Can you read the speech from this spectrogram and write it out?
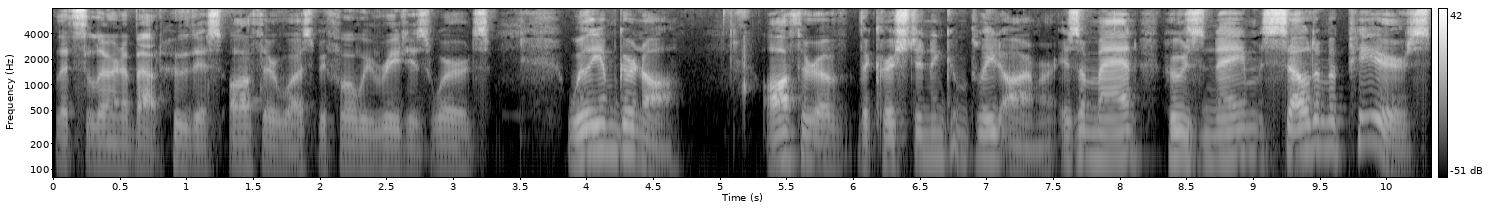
Let's learn about who this author was before we read his words. William Gurnall author of The Christian in Complete Armor, is a man whose name seldom appears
